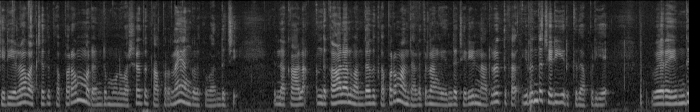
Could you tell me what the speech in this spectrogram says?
செடியெல்லாம் வச்சதுக்கப்புறம் ரெண்டு மூணு வருஷத்துக்கு அப்புறம் தான் எங்களுக்கு வந்துச்சு. இந்த காலம் அந்த காலம் வந்ததுக்கப்புறம் அந்த இடத்துல நாங்கள் எந்த செடியும் நடுறதுக்கு இருந்த செடி இருக்குது அப்படியே. வேறு எந்த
